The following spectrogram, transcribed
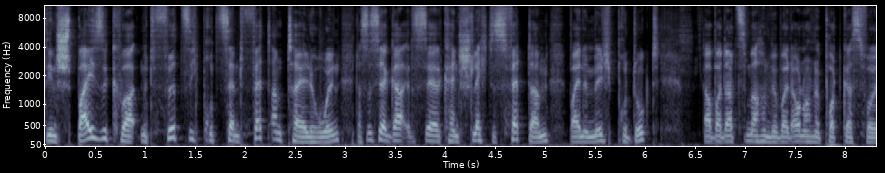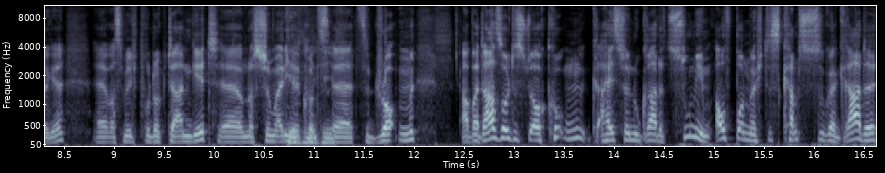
den Speisequark mit 40% Fettanteil holen. Das ist ja gar, das ist ja kein schlechtes Fett dann bei einem Milchprodukt. Aber dazu machen wir bald auch noch eine Podcast-Folge, äh, was Milchprodukte angeht, äh, um das schon mal hier Definitiv. kurz äh, zu droppen. Aber da solltest du auch gucken, heißt, wenn du gerade zunehmen, aufbauen möchtest, kannst du sogar gerade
